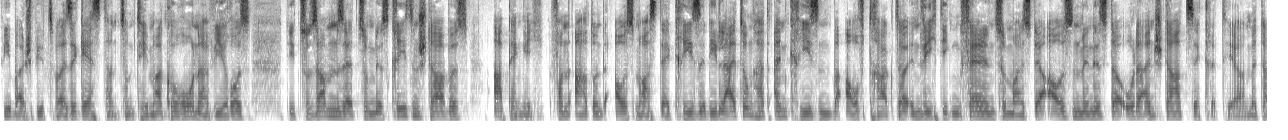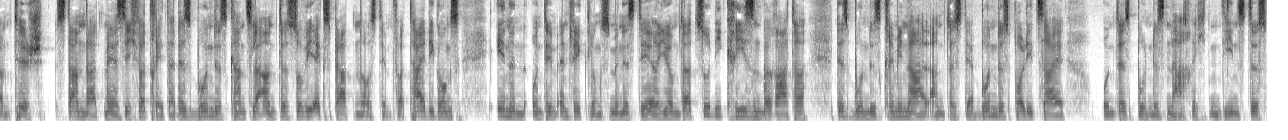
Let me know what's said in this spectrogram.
wie beispielsweise gestern zum Thema Coronavirus. Die Zusammensetzung des Krisenstabes abhängig von Art und Ausmaß der Krise. Die Leitung hat ein Krisenbeauftragter in wichtigen Fällen, zumeist der Außenminister oder ein Staatssekretär. Mit am Tisch standardmäßig Vertreter des Bundeskanzleramtes sowie Experten aus dem Verteidigungs-, Innen- und dem Entwicklungsministerium. Dazu die Krisenberater des Bundeskriminalamtes, der Bundespolizei und des Bundesnachrichtendienstes.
